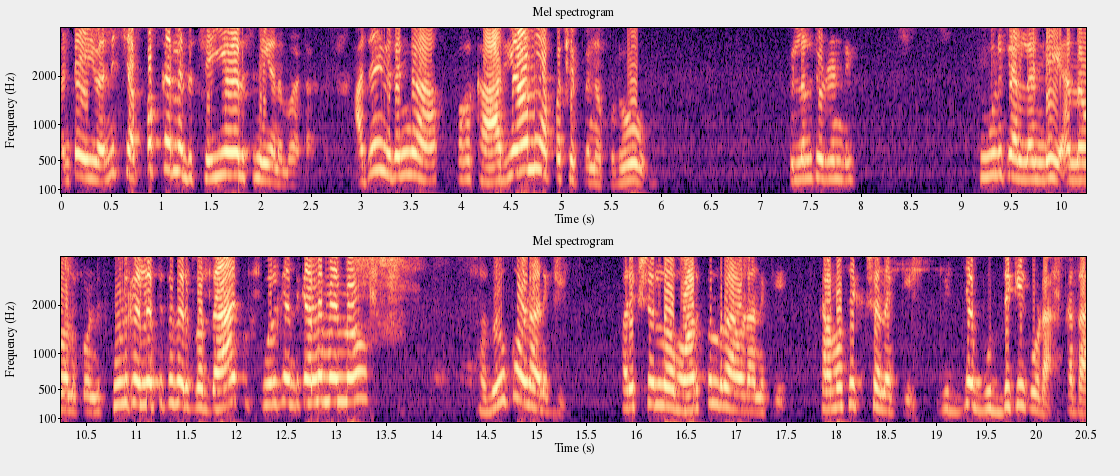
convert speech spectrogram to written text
అంటే ఇవన్నీ చెప్పక్కర్లేదు. చెయ్యవలసినవి అనమాట అదే విధంగా ఒక కార్యాన్ని అప్పచెప్పినప్పుడు పిల్లలు చూడండి. స్కూల్కి వెళ్ళండి అన్నాం అనుకోండి. స్కూల్కి వెళ్ళొచ్చితే సరిపోద్దా? స్కూల్కి ఎందుకు వెళ్ళమన్నాం? చదువుకోవడానికి పరీక్షల్లో మార్కులు రావడానికి క్రమశిక్షణకి విద్య బుద్ధికి కూడా కదా.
